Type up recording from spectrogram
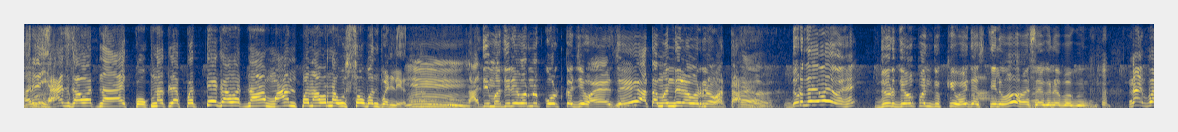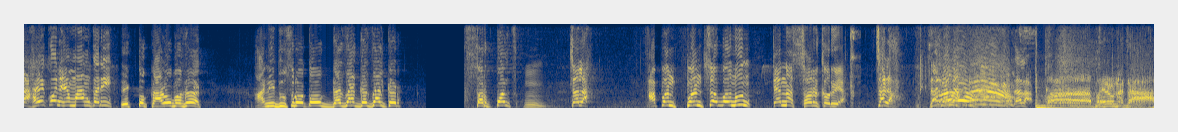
अरे ह्याच गावात ना कोकणातल्या प्रत्येक गावात ना मानपणावर ना उत्सव बंद पडले हम्म, आधी मदिरेवरनं कोर्ट कजे व्हायचे आता मंदिरावरनं वाहता दुर्दैव आहे हो हे. दुर्देव पण दुःखी होत असतील हो हे सगळं बघून. नाही ब- आहे कोण हे मानकरी? एक तो काळो भगत आणि दुसरो तो गजा गजालकर सरपंच चला. आपण पंच बनून त्यांना सर करूया. चला. चला. भैरवनाथा.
